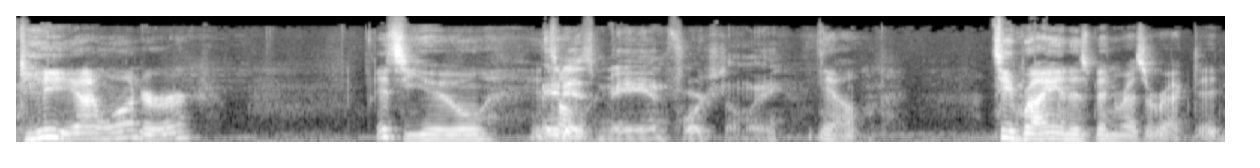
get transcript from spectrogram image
Gee, I wonder. It's you. It's It all- is me, unfortunately. Yeah. See, Ryan has been resurrected.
